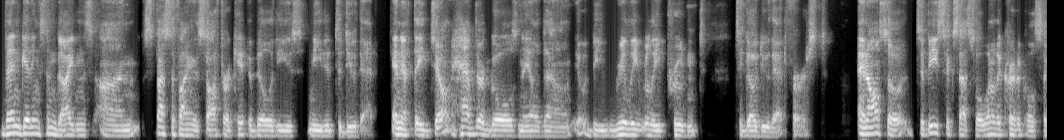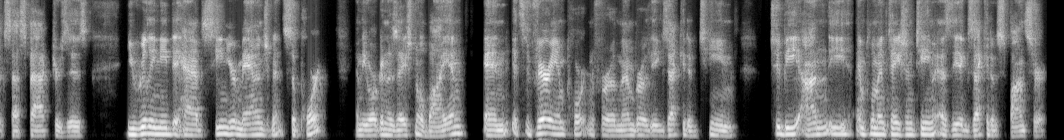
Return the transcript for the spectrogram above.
then getting some guidance on specifying the software capabilities needed to do that. And if they don't have their goals nailed down, it would be really, really prudent to go do that first. And also, to be successful, one of the critical success factors is you really need to have senior management support and the organizational buy in and it's very important for a member of the executive team to be on the implementation team as the executive sponsor.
